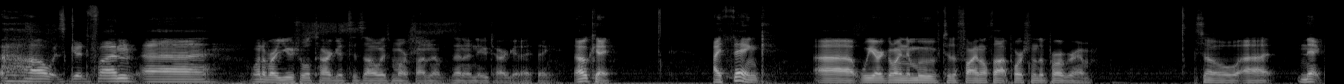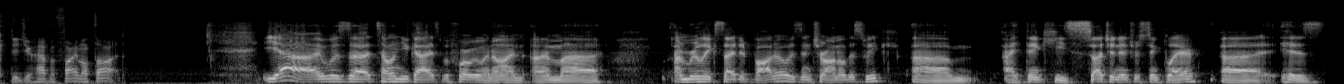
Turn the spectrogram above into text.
oh, it's good fun. Uh, one of our usual targets is always more fun than, than a new target. I think. Okay, I think uh, we are going to move to the final thought portion of the program. So, uh, Nick, did you have a final thought? Yeah, I was uh, telling you guys before we went on. I'm uh, I'm really excited. Votto is in Toronto this week. Um, I think he's such an interesting player. Uh, his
